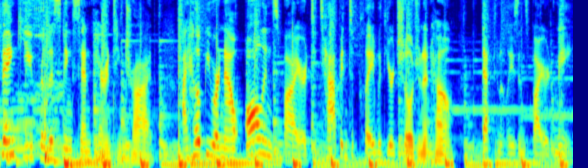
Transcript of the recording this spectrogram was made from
Thank you for listening, Send Parenting Tribe. I hope you are now all inspired to tap into play with your children at home. It definitely has inspired me.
